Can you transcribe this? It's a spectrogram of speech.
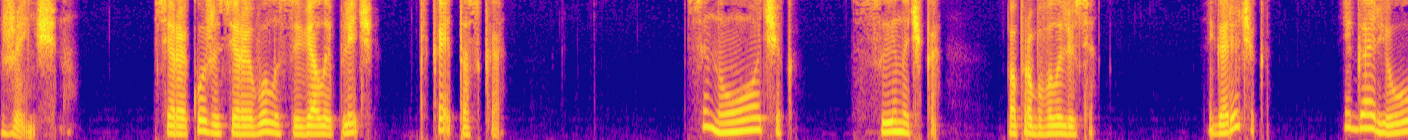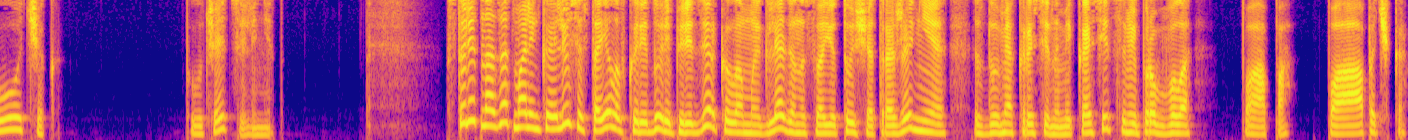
Женщина. Серая кожа, серые волосы, вялые плечи. Какая тоска. «Сыночек, сыночка», — попробовала Люся. «Игоречек? Игоречек». Получается или нет? Сто лет назад маленькая Люся стояла в коридоре перед зеркалом и, глядя на свое тощее отражение с двумя крысиными косицами, пробовала «папа, папочка».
